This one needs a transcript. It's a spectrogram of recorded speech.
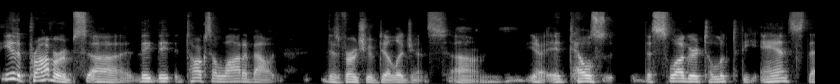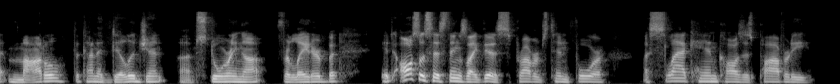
you know the Proverbs. Uh, they, they talks a lot about this virtue of diligence. Um, you know, it tells the sluggard to look to the ants that model the kind of diligent uh, storing up for later. But It also says things like this Proverbs 10 4, a slack hand causes poverty,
